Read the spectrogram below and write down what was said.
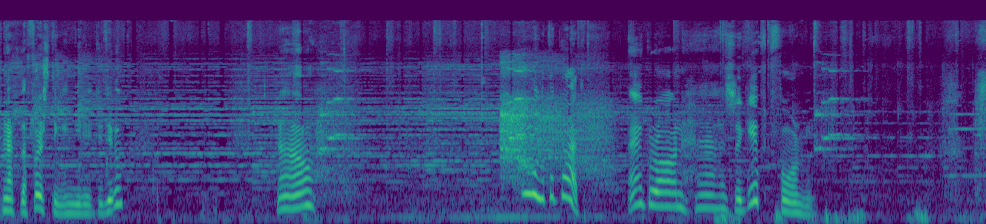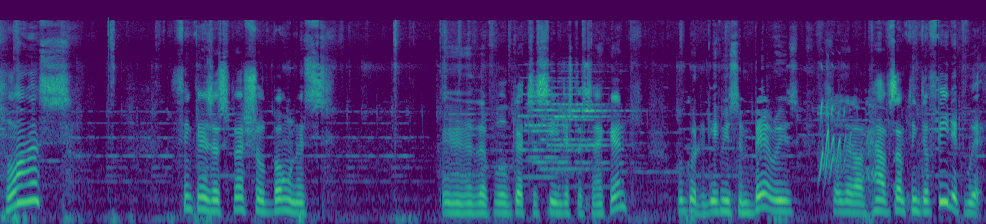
And that's the first thing I needed to do. Now, look at that. Aggron has a gift for me. Plus, I think there's a special bonus uh, that we'll get to see in just a second. We're going to give me some berries so that I'll have something to feed it with.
